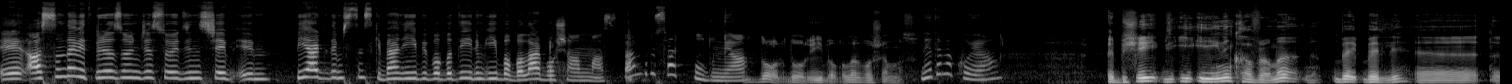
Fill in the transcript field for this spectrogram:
Ee, aslında evet biraz önce söylediğiniz şey e, bir yerde demiştiniz ki ben iyi bir baba değilim, iyi babalar boşanmaz. Ben bunu sert buldum ya. Doğru doğru iyi babalar boşanmaz. Ne demek o ya? E, bir şey iyinin kavramı be- belli. E, e,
